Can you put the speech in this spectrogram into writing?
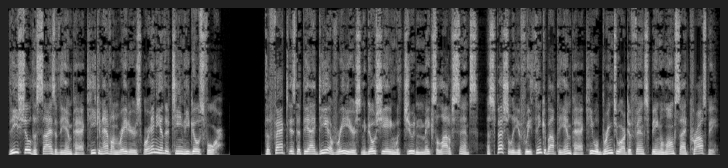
These show the size of the impact he can have on Raiders or any other team he goes for. The fact is that the idea of Raiders negotiating with Judon makes a lot of sense, especially if we think about the impact he will bring to our defense being alongside Crosby.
